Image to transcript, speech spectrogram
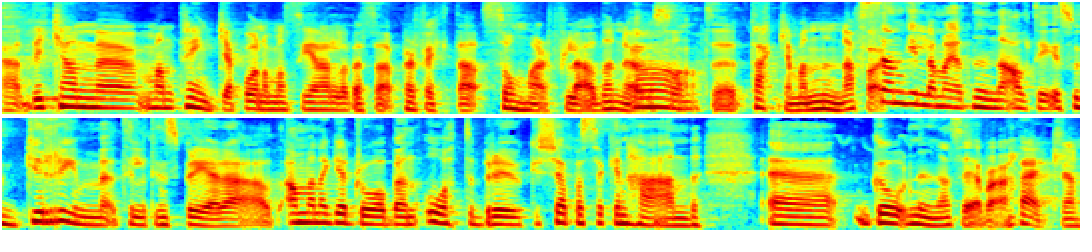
Eh, Det kan eh, man tänka på när man ser alla dessa perfekta sommarflöden nu. Och sånt eh, tackar man Nina för. Sen gillar man ju att Nina alltid är så grym till att inspirera. Att använda garderoben, återbruk, köpa second hand. Eh, go Nina säger jag bara. Verkligen.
